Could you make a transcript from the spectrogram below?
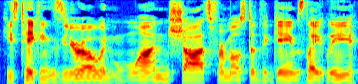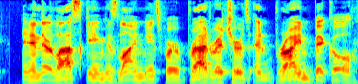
He's taking zero and one shots for most of the games lately. And in their last game, his line mates were Brad Richards and Bryan Bickell.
